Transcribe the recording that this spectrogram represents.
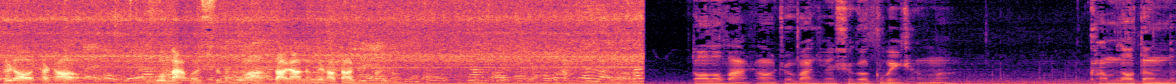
配套太差了。如果买回十的话，大家能给他打几分呢？到了晚上，这完全是个鬼城啊，看不到灯的。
